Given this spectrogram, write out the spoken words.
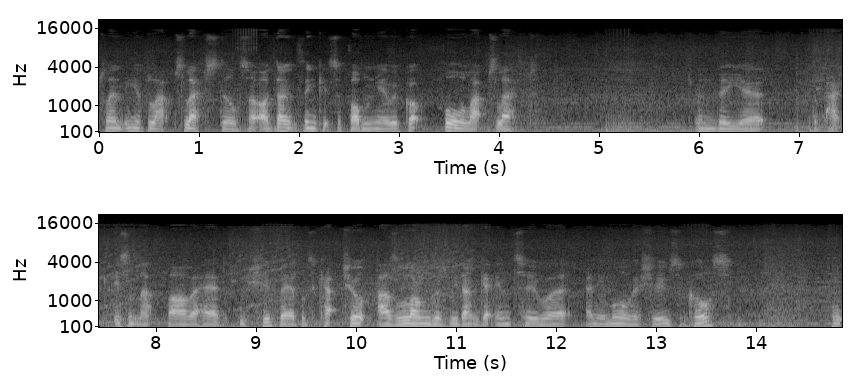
plenty of laps left still so I don't think it's a problem. Here we've got four laps left. And the uh, the pack isn't that far ahead. We should be able to catch up as long as we don't get into uh, any more issues, of course. Oh,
